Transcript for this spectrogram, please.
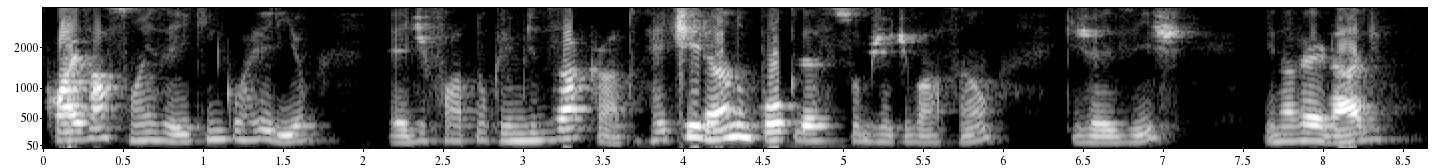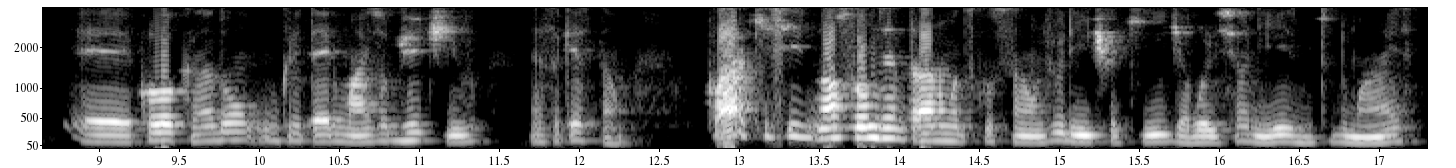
quais ações aí que incorreriam é, de fato no crime de desacato, retirando um pouco dessa subjetivação que já existe e, na verdade, é, colocando um critério mais objetivo nessa questão. Claro que se nós formos entrar numa discussão jurídica aqui de abolicionismo e tudo mais,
